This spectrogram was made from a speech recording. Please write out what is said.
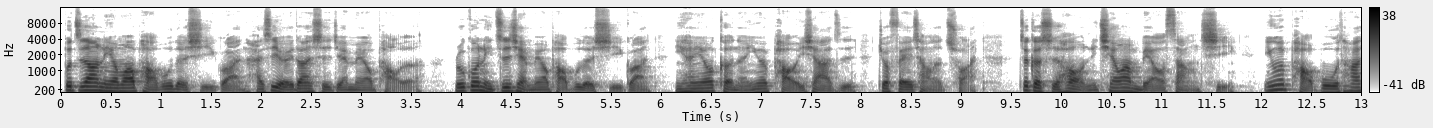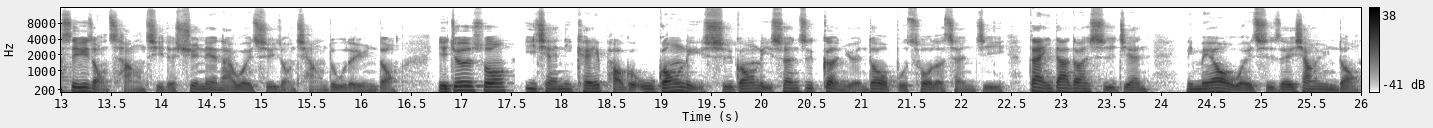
不知道你有没有跑步的习惯，还是有一段时间没有跑了？如果你之前没有跑步的习惯，你很有可能因为跑一下子就非常的喘。这个时候你千万不要丧气，因为跑步它是一种长期的训练来维持一种强度的运动。也就是说，以前你可以跑个五公里、十公里，甚至更远都有不错的成绩。但一大段时间你没有维持这一项运动，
